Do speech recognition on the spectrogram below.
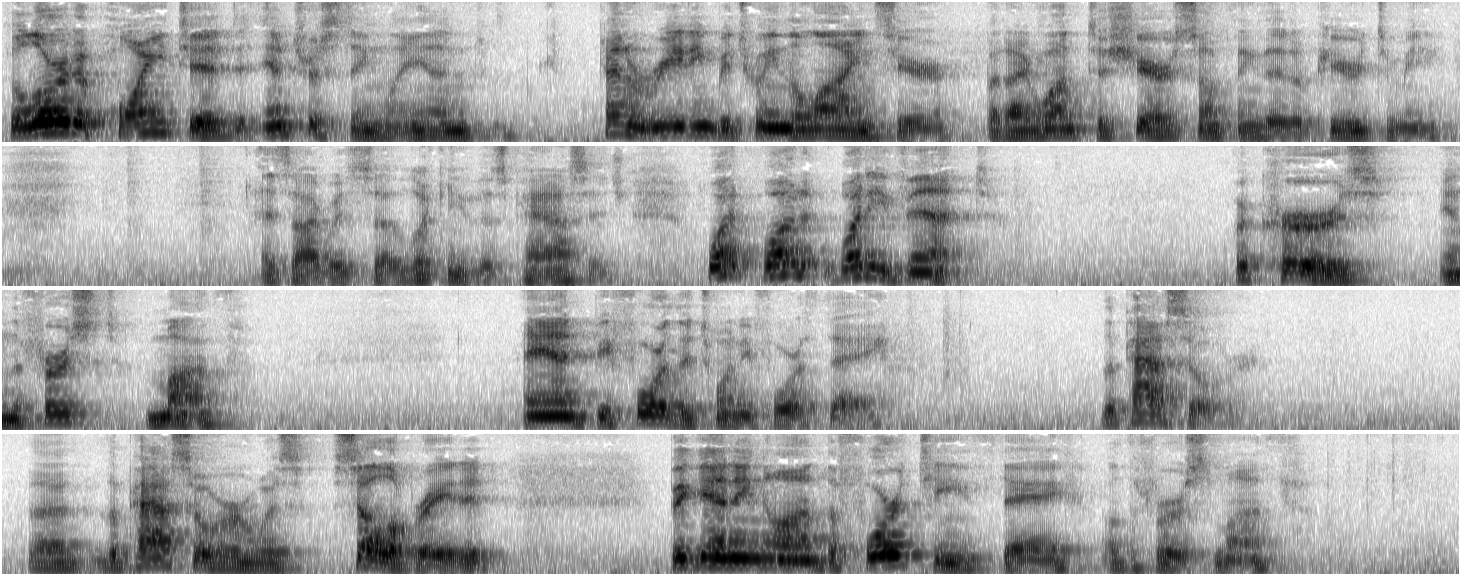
The Lord appointed, interestingly, and kind of reading between the lines here, but I want to share something that appeared to me as I was uh, looking at this passage. What, what, what event occurs in the first month and before the 24th day? The Passover. The, the Passover was celebrated beginning on the 14th day of the first month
